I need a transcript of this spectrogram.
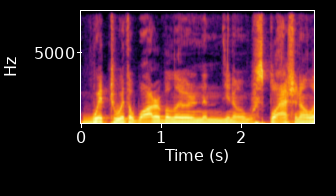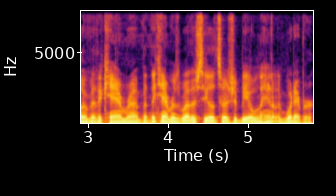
whipped with a water balloon and you know splashing all over the camera but the camera's weather sealed so it should be able to handle whatever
